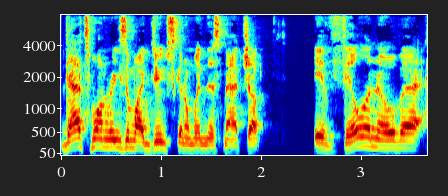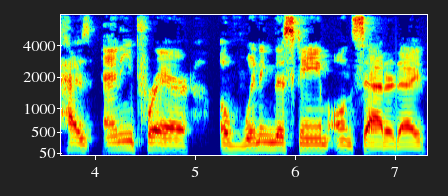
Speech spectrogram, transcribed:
that's one reason why Duke's going to win this matchup. If Villanova has any prayer of winning this game on Saturday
